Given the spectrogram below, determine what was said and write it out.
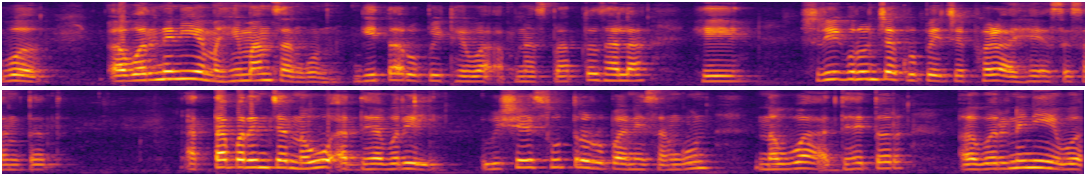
व अवर्णनीय महिमान सांगून गीतारूपी ठेवा आपणास प्राप्त झाला. हे श्रीगुरूंच्या कृपेचे फळ आहे असे सांगतात. आत्तापर्यंतच्या नऊ अध्यायावरील विषय सूत्ररूपाने सांगून नववा अध्याय तर अवर्णनीय व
